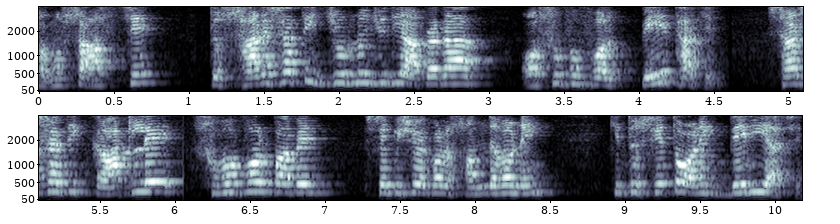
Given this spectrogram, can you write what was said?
সমস্যা আসছে। তো সাড়ে সাতির জন্য যদি আপনারা অশুভ ফল পেয়ে থাকেন, সাড়ে সাতি কাটলে শুভ ফল পাবেন, সে বিষয়ে কোনো সন্দেহ নেই। কিন্তু সে তো অনেক দেরি আছে।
